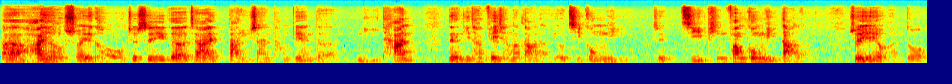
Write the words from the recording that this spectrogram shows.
啊，还有水口，就是一个在大屿山旁边的泥滩，那个泥滩非常的大的，有几公里，就几平方公里大的，所以也有很多。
